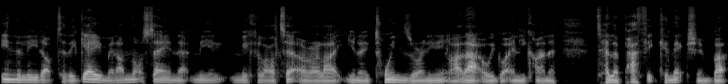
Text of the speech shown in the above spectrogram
in the lead up to the game. And I'm not saying that me and Mikel Arteta are like, you know, twins or anything like that, or we got any kind of telepathic connection. But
